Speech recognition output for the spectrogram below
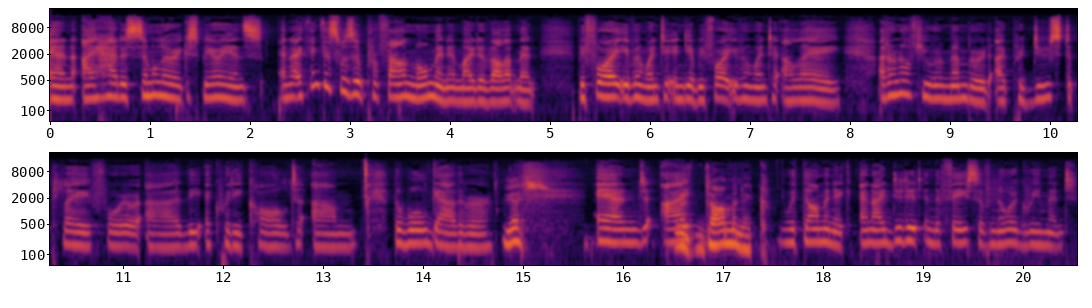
And I had a similar experience. And I think this was a profound moment in my development before I even went to India, before I even went to LA. I don't know if you remembered, I produced a play for uh, the Equity called um, The Wool Gatherer. Yes and I with Dominic with Dominic, and I did it in the face of no agreement.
